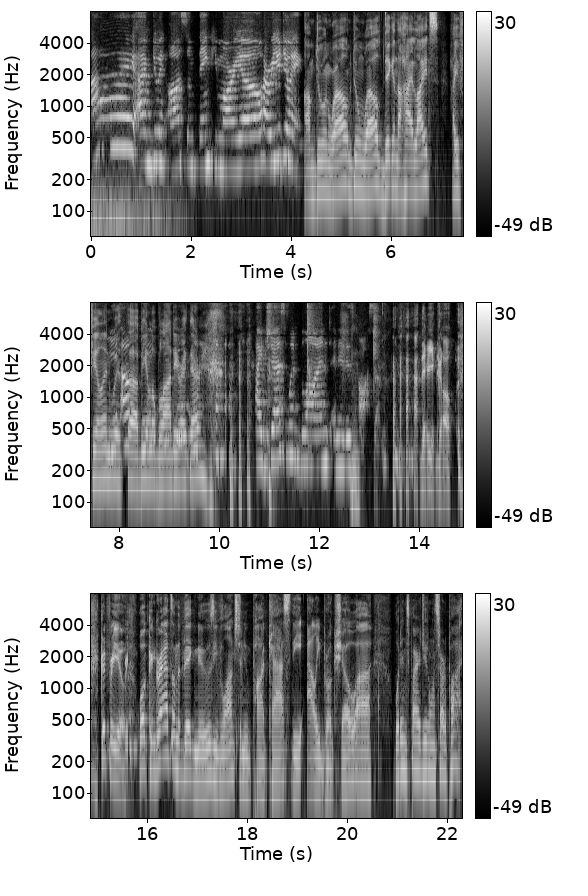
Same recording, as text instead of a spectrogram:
Hi, I'm doing awesome. Thank you, Mario. How are you doing? I'm doing well. I'm doing well. Digging the highlights. How you feeling with uh, being a little blondie you. right there? I just went blonde and it is Hmm. awesome. there you go. Good for you. Well, congrats on the big news. You've launched a new podcast, The Ally Brooke Show. Uh, what inspired you to want to start a pod?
